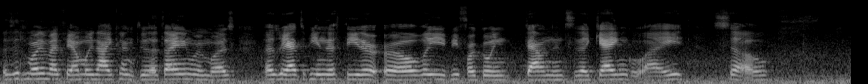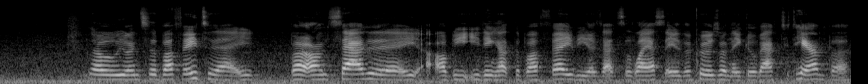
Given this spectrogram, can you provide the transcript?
This morning my family and I couldn't do the dining room was because we had to be in the theater early before going down into the gangway. So, so we went to the buffet today. But on Saturday, I'll be eating at the buffet because that's the last day of the cruise when they go back to Tampa,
